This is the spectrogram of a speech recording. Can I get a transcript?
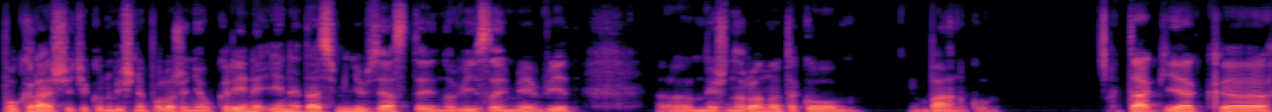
покращить економічне положення України і не дасть мені взяти нові займи від е, міжнародного такого банку. Так як, е,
